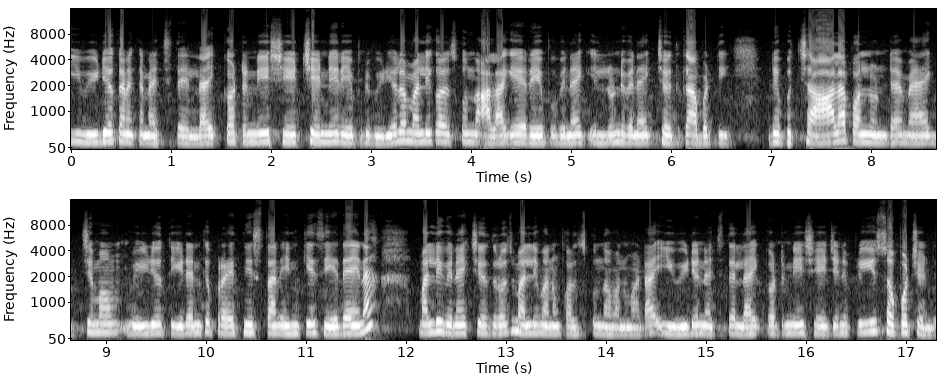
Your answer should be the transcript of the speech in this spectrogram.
ఈ వీడియో కనుక నచ్చితే లైక్ కొట్టండి షేర్ చేయండి. రేపు వీడియోలో మళ్ళీ కలుసుకుందాం. అలాగే రేపు వినాయక్ ఎల్లుండి వినాయక చవితి కాబట్టి రేపు చాలా పనులు ఉంటాయి. మ్యాక్సిమం వీడియో తీయడానికి ప్రయత్నిస్తాను. ఇన్ కేస్ ఏదైనా మళ్ళీ వినాయక చవితి రోజు మళ్ళీ మనం కలుసుకుందాం అనమాట ఈ వీడియో నచ్చితే లైక్ కొట్టండి షేర్ చేయండి. ప్లీజ్ సపోర్ట్ చేయండి.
